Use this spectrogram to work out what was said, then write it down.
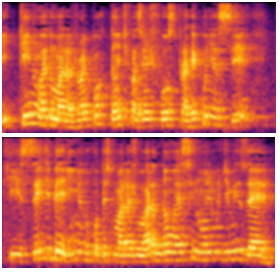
E quem não é do Marajó, é importante fazer um esforço para reconhecer que ser ribeirinho no contexto marajoara não é sinônimo de miséria,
